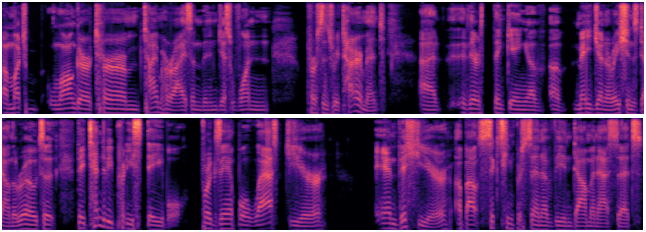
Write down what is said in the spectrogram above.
a much longer term time horizon than just one person's retirement. Uh, they're thinking of, of many generations down the road. So they tend to be pretty stable. For example, last year and this year, about 16% of the endowment assets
